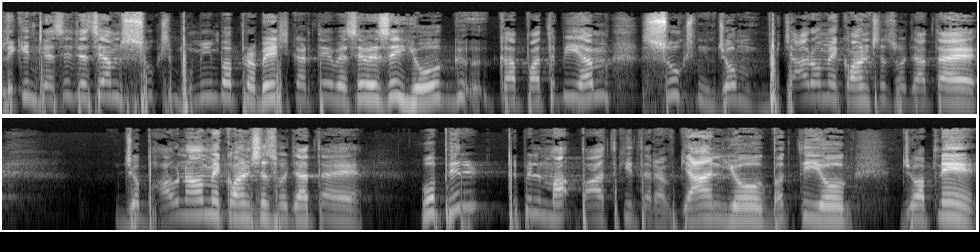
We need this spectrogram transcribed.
लेकिन जैसे जैसे हम सूक्ष्म भूमि पर प्रवेश करते हैं, वैसे वैसे योग का पथ भी हम सूक्ष्म, जो विचारों में कॉन्शियस हो जाता है, जो भावनाओं में कॉन्शियस हो जाता है, वो फिर ट्रिपल पाथ की तरफ़, ज्ञान योग, भक्ति योग, जो अपने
